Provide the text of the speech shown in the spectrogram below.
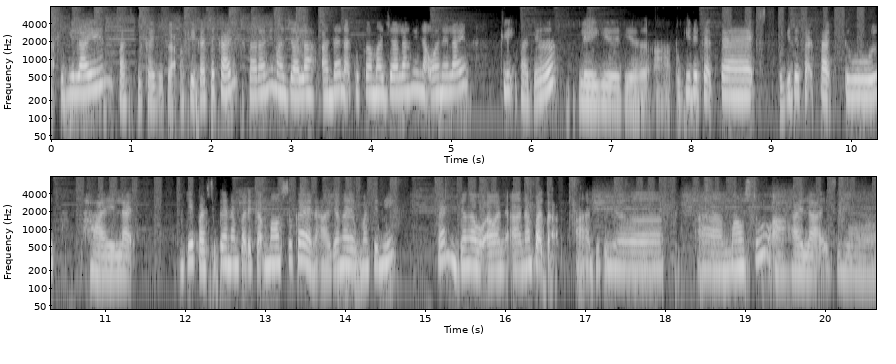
Nak pergi lain, pastikan juga. Okey, katakan sekarang ni majalah, anda nak tukar majalah ni nak warna lain, klik pada layer dia. Ha, pergi dekat text, pergi dekat type tool, highlight. Okey, pastikan nampak dekat mouse tu kan. Ha, jangan macam ni. Kan, jangan uh, nampak tak uh, dia punya uh, mouse tu, uh, highlight semua.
